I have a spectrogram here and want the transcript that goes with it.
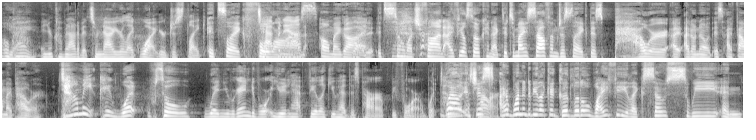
Okay. And you're coming out of it. So now you're like, what? You're just like. It's like full on. ass? Oh my god, What? it's so much fun. I feel so connected to myself. I'm just like this power. I, I don't know. It's, I found my power. Tell me, okay, what? So when you were getting divorced, you didn't have, feel like you had this power before. What? Tell well, it's just power. I wanted to be like a good little wifey, like so sweet and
